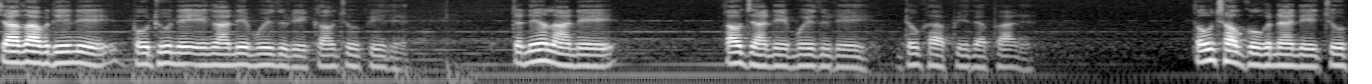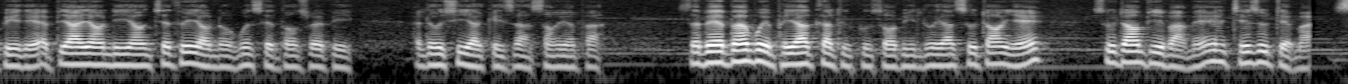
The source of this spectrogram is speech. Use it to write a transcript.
ကြာသာပတိနေ့ဗုဒ္ဓနေ့အင်္ဂါနေ့မွေးသူတွေကောင်းကျိုးပေးတယ်တနင်္လာနေ့တောက်ကြနေ့မွေးသူတွေဒုက္ခပေးတတ်ပါတယ်36ကိုကနန်နေကြိုးပေးတယ်အပြာရောင်နီရောင်ချက်သွေးရောင်တို့ဝတ်ဆင်သုံးဆွဲပြီးအလိုရှိရာကိစ္စဆောင်ရွက်ပါ စပယ်ပန်းပွင့်ဖျားခတ်သူပူဇော်ပြီးလူရဆူတောင်းရင်ဆူတောင်းပြပါမယ်ကျေးဇူးတင်ပါစ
